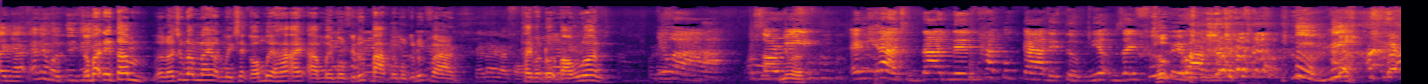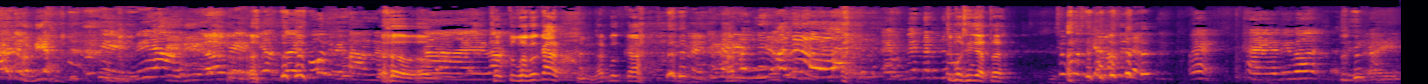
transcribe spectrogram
kênh á, FMTV các bạn yên tâm nói chung năm nay bọn mình sẽ có 12 à 11 cái nút bạc 11 cái nút vàng. Thành một đội bóng luôn. Nhưng mà Sorry Nhưng Em nghĩ là chúng ta nên hát quốc ca để tưởng niệm giây phút huy hoàng tưởng niệm? Tưởng niệm. Kỷ niệm. Kỷ niệm. Kỷ niệm giây phút huy hoàng này Ờ, Thôi, cùng hát quốc ca cùng hát quốc ca. Em không biết đất nước Em chúc mừng sinh nhật thôi. Chúc mừng sinh nhật Ok Happy birthday.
